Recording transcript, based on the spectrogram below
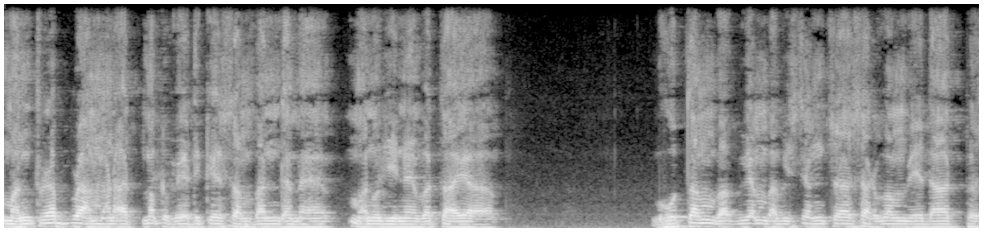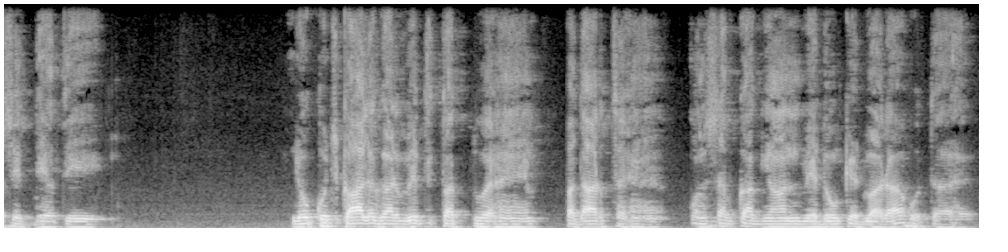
मंत्र ब्राह्मणात्मक वेद के संबंध में मनु जी ने बताया भूतम भव्यम भविष्य सर्व वेदात प्रसिद्ध्यति। जो कुछ काल गर्भित तत्व हैं, पदार्थ हैं, उन सब का ज्ञान वेदों के द्वारा होता है।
